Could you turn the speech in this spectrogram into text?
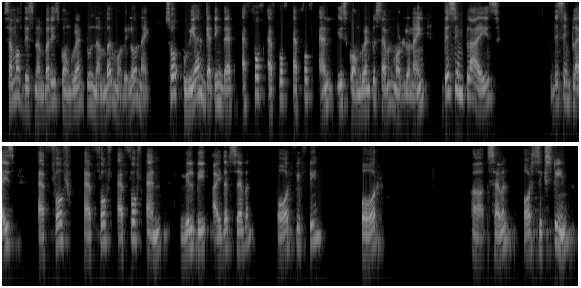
sum of this number is congruent to number modulo 9. So we are getting that f of f of f of n is congruent to 7 modulo 9. This implies, this implies f of f of f of n will be either 7 or 15 or uh, 7 or 16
